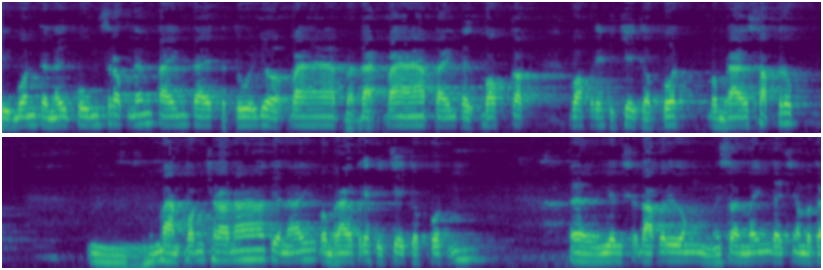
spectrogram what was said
និមន្តទៅនៅភូមិស្រុកហ្នឹងតែងតែទទួលយកបាតមកដាក់បាតតែងទៅបោះកត់របស់ព្រះវិជ័យកពុទ្ធបំរើសពគ្រប់បានបន់ច្រើនណាស់ទៀតហើយបំរើព្រះវិជ័យកពុទ្ធអឺយើងស្ដាប់រឿងម្សិលមិញដែលខ្ញុំបក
